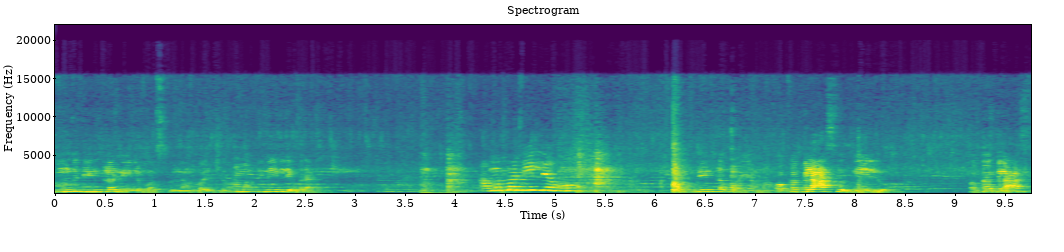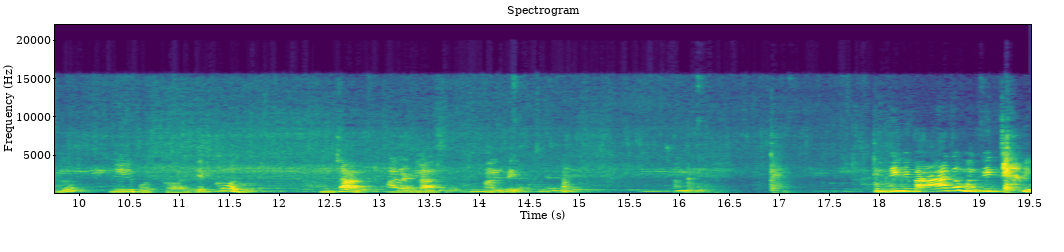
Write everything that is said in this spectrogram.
ముందు దీంట్లో నీళ్ళు పోసుకుందాం కొంచెం. అమ్మకి నీళ్ళు ఇవ్వరా? దీంట్లో పోయమ్మ ఒక గ్లాసు నీళ్ళు. ఒక గ్లాసు నీళ్ళు పోసుకోవాలి. ఎక్కువ చాలు. అర గ్లాసు. అంతే. అంతే. దీన్ని బాగా మగ్గించాలి.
